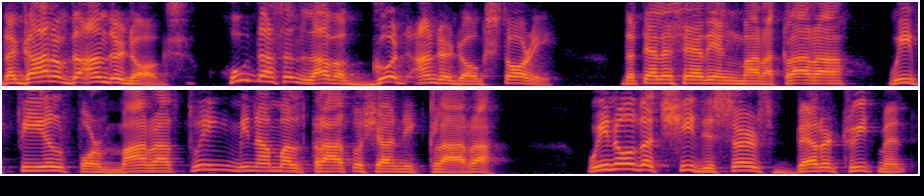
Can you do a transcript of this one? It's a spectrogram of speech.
The God of the Underdogs. Who doesn't love a good underdog story? The teleseryeng Mara Clara, we feel for Mara tuwing minamaltrato siya ni Clara. We know that she deserves better treatment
